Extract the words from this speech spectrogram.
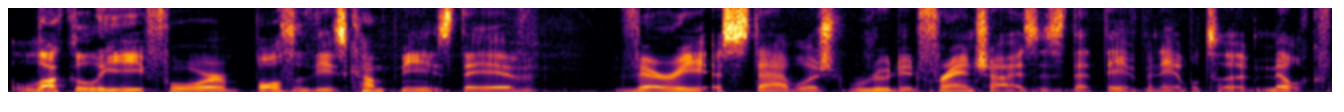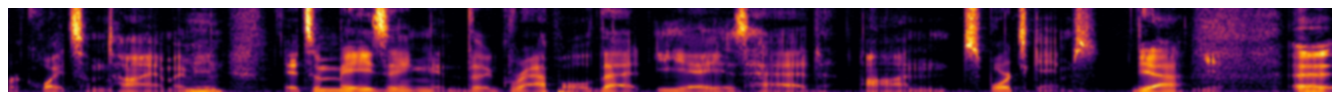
luckily for both of these companies, they have very established, rooted franchises that they've been able to milk for quite some time. I mean, it's amazing the grapple that EA has had on sports games. Yeah. Uh,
